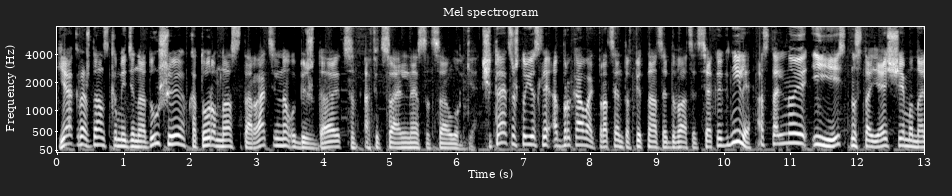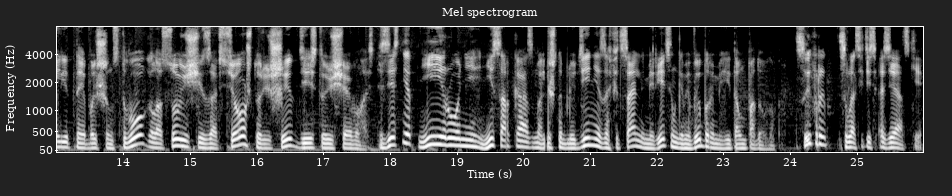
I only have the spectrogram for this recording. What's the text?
Я о гражданском единодушии, в котором нас старательно убеждает официальная социология. Считается, что если отбраковать процентов 15-20 всякой гнили, остальное и есть настоящее монолитное большинство, голосующее за все, что решит действующая власть. Здесь нет ни иронии, ни сарказма, лишь наблюдение за официальными рейтингами, выборами и тому подобным. Цифры, согласитесь, азиатские.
